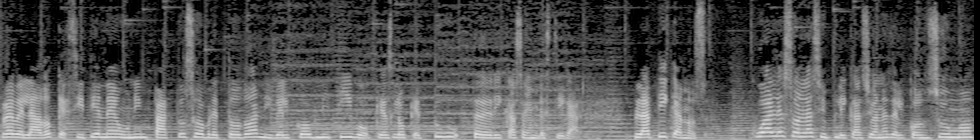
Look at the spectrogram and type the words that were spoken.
revelado que sí tiene un impacto sobre todo a nivel cognitivo, que es lo que tú te dedicas a investigar. Platícanos, ¿cuáles son las implicaciones del consumo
